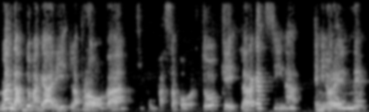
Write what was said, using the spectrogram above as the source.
mandando magari la prova, tipo un passaporto, che la ragazzina è minorenne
